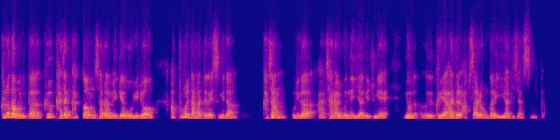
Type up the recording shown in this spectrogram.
그러다 보니까 그 가장 가까운 사람에게 오히려 아픔을 당할 때가 있습니다. 가장 우리가 아, 잘 알고 있는 이야기 중에 어, 그의 아들 압살롬과의 이야기지 않습니까?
